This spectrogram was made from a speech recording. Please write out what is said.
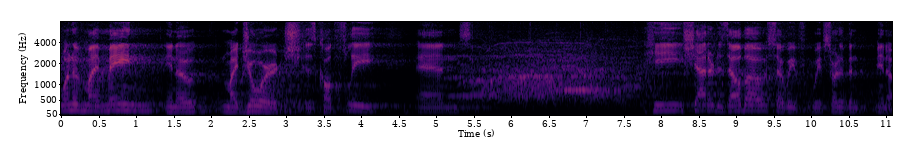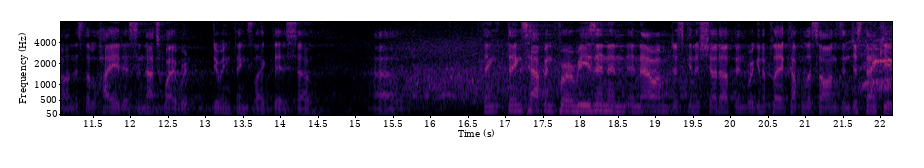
one of my main, you know, my George is called Flea, and he shattered his elbow, so we've we've sort of been you know on this little hiatus, and that's why we're doing things like this. So uh, thing, things happen for a reason, and, and now I'm just going to shut up, and we're going to play a couple of songs, and just thank you.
